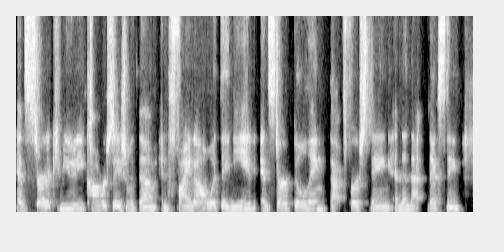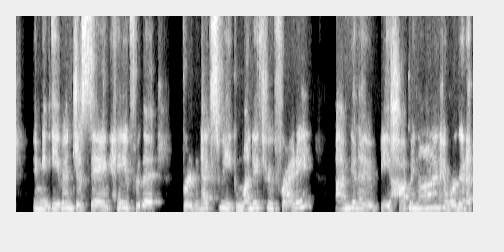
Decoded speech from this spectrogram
and start a community conversation with them and find out what they need and start building that first thing and then that next thing. I mean, even just saying, hey, for the for next week, Monday through Friday, I'm gonna be hopping on and we're gonna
